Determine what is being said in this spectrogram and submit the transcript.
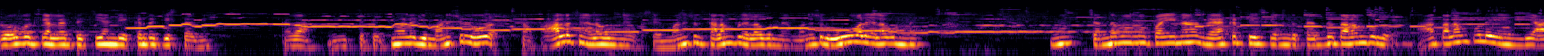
రోబోకి అలా తెచ్చి అంటే ఎక్కడ తెచ్చిస్తుంది? కదా ఇంత టెక్నాలజీ మనుషులు ఆలోచన ఎలా ఉన్నాయి ఒకసారి? మనుషులు తలంపులు ఎలా ఉన్నాయి? మనుషులు ఊవలు ఎలా ఉన్నాయి? చందమామ పైన ర్యాకెట్ తీసుకెళ్ళిన పెద్ద తలంపులు. ఆ తలంపులు ఏంటి ఆ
